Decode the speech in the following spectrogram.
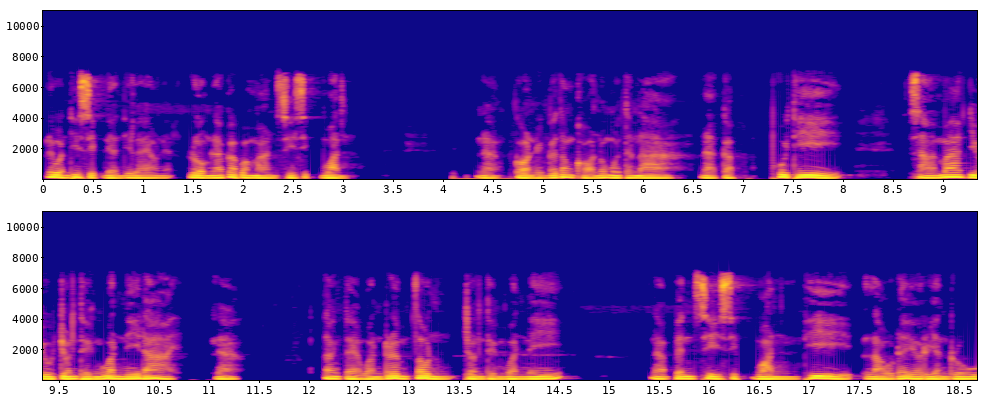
หรือวันที่ 10 เดือนที่แล้วเนี่ยรวมแล้วก็ประมาณ 40 วันนะก่อนอื่นก็ต้องขออนุโมทนานะกับผู้ที่สามารถอยู่จนถึงวันนี้ได้ นะตั้งแต่วันเริ่มต้นจนถึงวันนี้นะเป็น 40 วันที่เราได้เรียนรู้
